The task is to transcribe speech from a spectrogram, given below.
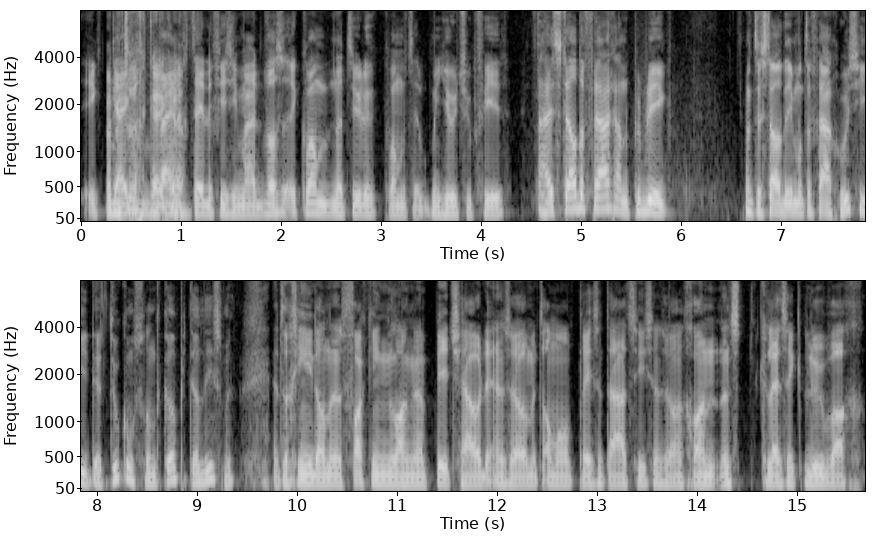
ik kijk weinig televisie. Maar het was, ik kwam natuurlijk kwam het op mijn YouTube-feed. Hij stelde vragen aan het publiek. En toen stelde iemand de vraag, hoe zie je de toekomst van het kapitalisme? En toen ging je dan een fucking lange pitch houden en zo, met allemaal presentaties en zo. En gewoon een classic Lubach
